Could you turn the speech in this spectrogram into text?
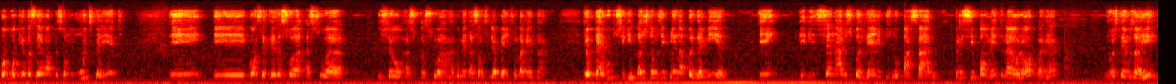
Bom, porque você é uma pessoa muito experiente e, e com certeza a sua, a sua, o seu, a, a sua argumentação seria bem fundamentada. Eu pergunto o seguinte: nós estamos em plena pandemia e, e, e cenários pandêmicos no passado, principalmente na Europa, né? Nós temos aí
